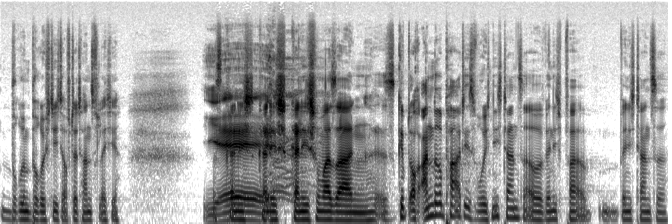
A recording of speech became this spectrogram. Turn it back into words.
berühmt berüchtigt auf der Tanzfläche. Das kann ich, kann, ich, kann ich schon mal sagen. Es gibt auch andere Partys, wo ich nicht tanze, aber wenn ich, wenn ich tanze,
